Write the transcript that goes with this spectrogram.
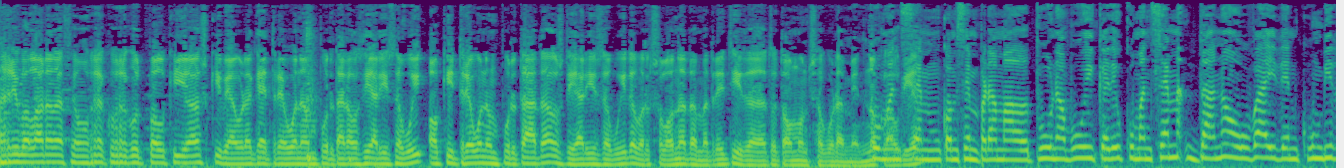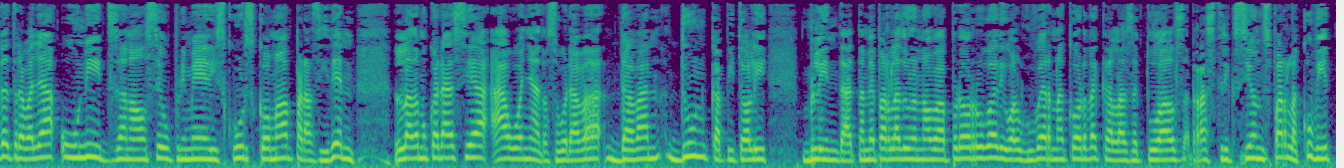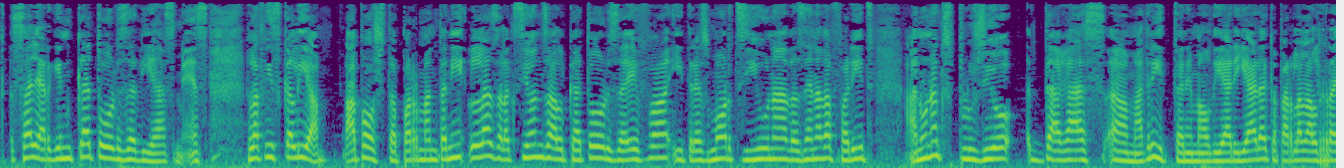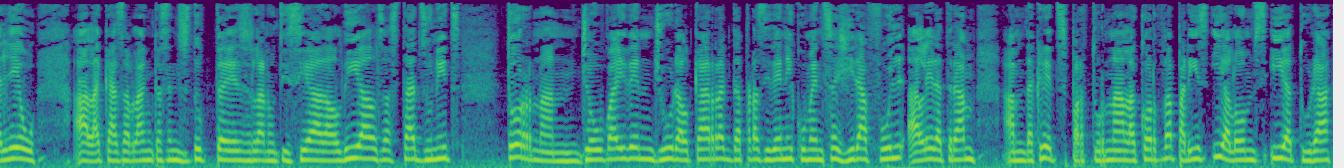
Arriba l'hora de fer un recorregut pel quiosc i veure què treuen en portada els diaris d'avui o qui treuen en portada els diaris d'avui de Barcelona, de Madrid i de tot el món segurament, no, comencem, Clàudia? com sempre, amb el punt avui que diu comencem de nou. Biden convida a treballar units en el seu primer discurs com a president. La democràcia ha guanyat, assegurava, davant d'un Capitoli blindat. També parla d'una nova pròrroga. Diu el govern acorda que les actuals restriccions per la Covid s'allarguin 14 dies més. La Fiscalia aposta per mantenir les eleccions al 14F i tres morts i una desena de ferits en una explosió de gas a Madrid. Tenim el diari Ara que parla del relleu a la Casa Blanca, sens dubte és la notícia del dia. Els Estats Units tornen. Joe Biden jura el càrrec de president i comença a girar full a l'era Trump amb decrets per tornar a l'acord de París i a l'OMS i aturar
